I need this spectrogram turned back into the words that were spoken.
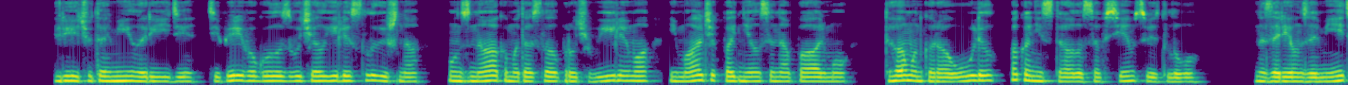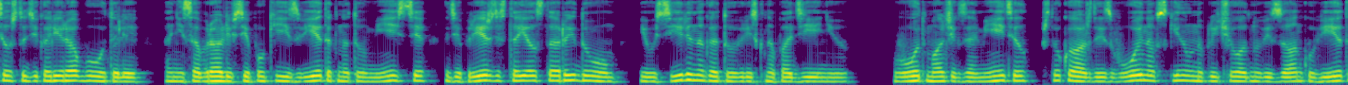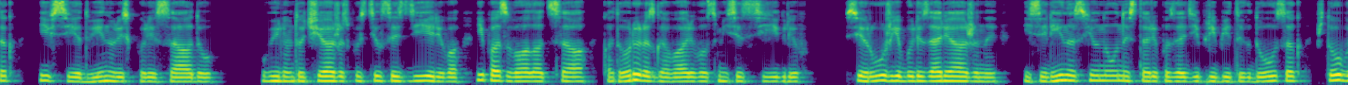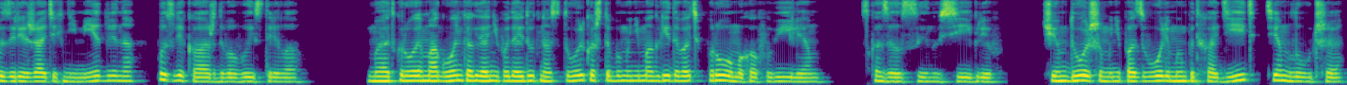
Речь утомила Риди. Теперь его голос звучал еле слышно, он знаком отослал прочь Уильяма, и мальчик поднялся на пальму. Там он караулил, пока не стало совсем светло. На заре он заметил, что дикари работали. Они собрали все пуки из веток на том месте, где прежде стоял старый дом, и усиленно готовились к нападению. Вот мальчик заметил, что каждый из воинов скинул на плечо одну вязанку веток, и все двинулись к палисаду. Уильям тотчас же спустился с дерева и позвал отца, который разговаривал с миссис Сигрев. Все ружья были заряжены, и Селина с Юноной стали позади прибитых досок, чтобы заряжать их немедленно после каждого выстрела. «Мы откроем огонь, когда они подойдут настолько, чтобы мы не могли давать промахов, Уильям», – сказал сыну Сигрев. «Чем дольше мы не позволим им подходить, тем лучше.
